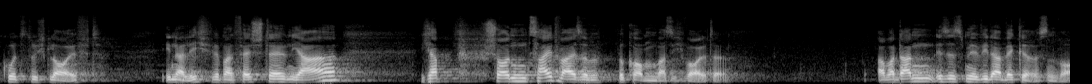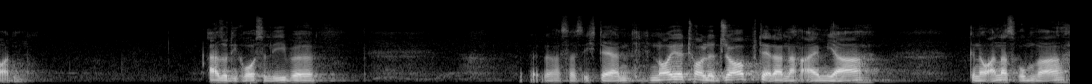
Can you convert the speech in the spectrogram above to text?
kurz durchläuft, innerlich wird man feststellen, ja, ich habe schon zeitweise bekommen, was ich wollte. Aber dann ist es mir wieder weggerissen worden. Also die große Liebe, was weiß ich, der neue tolle Job, der dann nach einem Jahr genau andersrum war.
